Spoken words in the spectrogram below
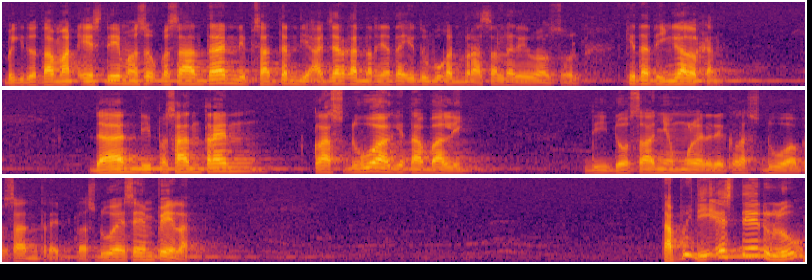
Begitu tamat SD masuk pesantren, di pesantren diajarkan ternyata itu bukan berasal dari Rasul. Kita tinggalkan. Dan di pesantren Kelas 2 kita balik. Di dosanya mulai dari kelas 2 pesantren. Kelas 2 SMP lah. Tapi di SD dulu,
